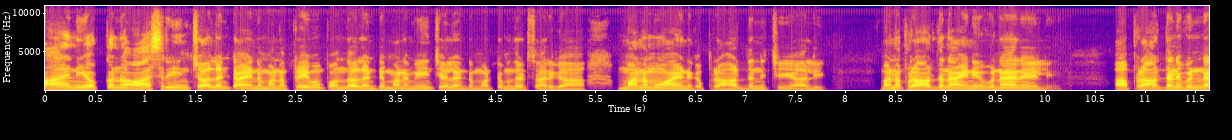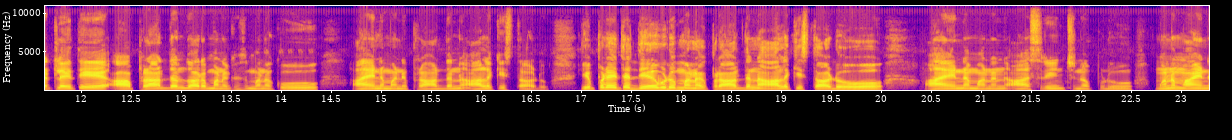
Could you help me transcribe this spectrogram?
ఆయన యొక్కను ఆశ్రయించాలంటే ఆయన మన ప్రేమ పొందాలంటే మనం ఏం చేయాలంటే మొట్టమొదటిసారిగా మనము ఆయనకు ప్రార్థన చేయాలి. మన ప్రార్థన ఆయన ఇవ్వనాలి ఆ ప్రార్థన విన్నట్లయితే ఆ ప్రార్థన ద్వారా మనకు మనకు ఆయన మన ప్రార్థన ఆలకిస్తాడు. ఎప్పుడైతే దేవుడు మన ప్రార్థన ఆలకిస్తాడో ఆయన మనల్ని ఆశ్రయించినప్పుడు మనం ఆయన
